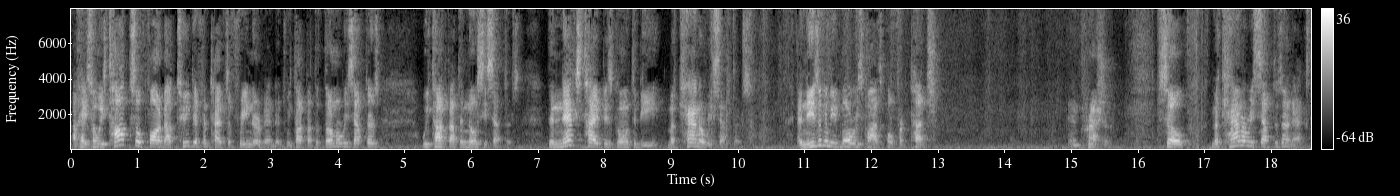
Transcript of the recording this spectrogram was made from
Okay, so we've talked so far about two different types of free nerve endings. We talked about the thermoreceptors, we talked about the nociceptors. The next type is going to be mechanoreceptors. And these are gonna be more responsible for touch and pressure. So mechanoreceptors are next.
